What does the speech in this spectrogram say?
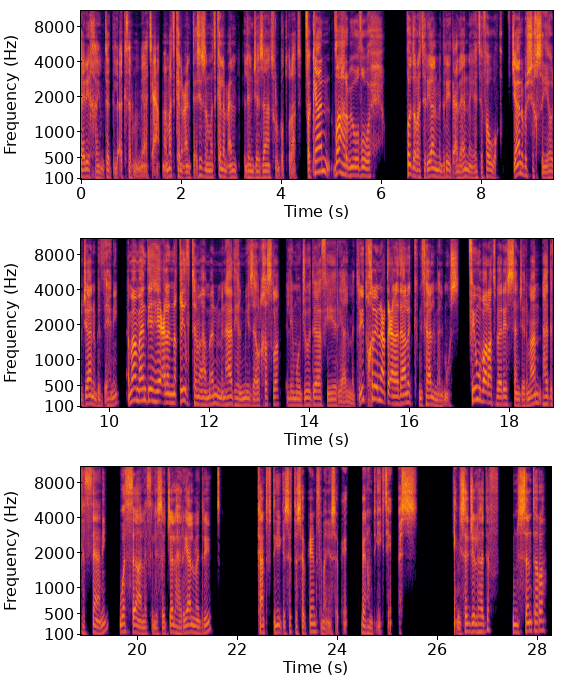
تاريخها يمتد لأكثر من 100 عام، أنا ما أتكلم عن التأسيس وما أتكلم عن الإنجازات والبطولات، فكان ظهر بوضوح قدرة ريال مدريد على أنه يتفوق جانب الشخصية والجانب الذهني أمام أندية هي على النقيض تماما من هذه الميزة والخصلة اللي موجودة في ريال مدريد. وخلينا نعطي على ذلك مثال ملموس. في مباراة باريس سان جيرمان الهدف الثاني والثالث اللي سجلها ريال مدريد كانت في الدقيقة 76 78 بينهم دقيقتين بس. يعني سجل الهدف من السنترة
